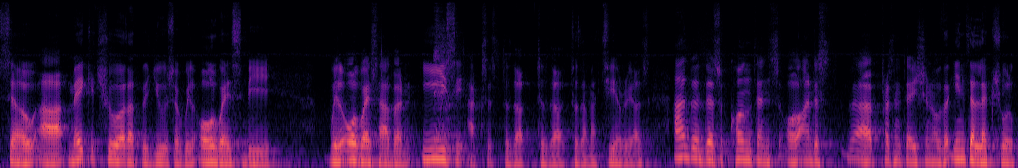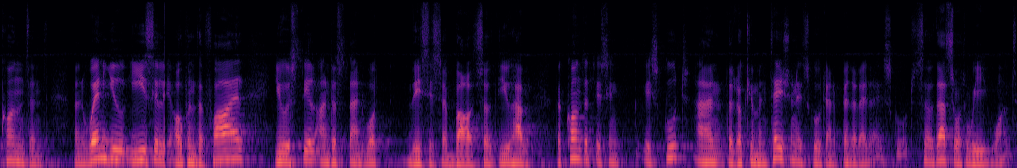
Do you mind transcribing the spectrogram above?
So uh, make it sure that the user will always be, will always have an easy access to the, to the, to the materials. And then there's a contents or under, uh, presentation of the intellectual content. And when you easily open the file, you still understand what this is about. So you have the content is, in, is good and the documentation is good and the metadata is good. So that's what we want.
